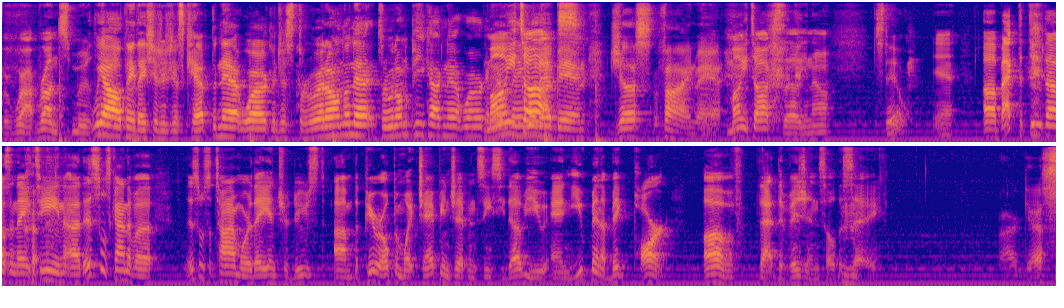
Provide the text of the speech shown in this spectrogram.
run, runs smoothly. We all think they should have just kept the network and just threw it on the net, threw it on the Peacock network, and Money everything would have been just fine, man. money talks, though. You know. Still, Yeah. Uh, back to 2018. uh, this was kind of a this was a time where they introduced um, the Pure Openweight Championship in CCW, and you've been a big part of that division, so to Mhm. say. I guess.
